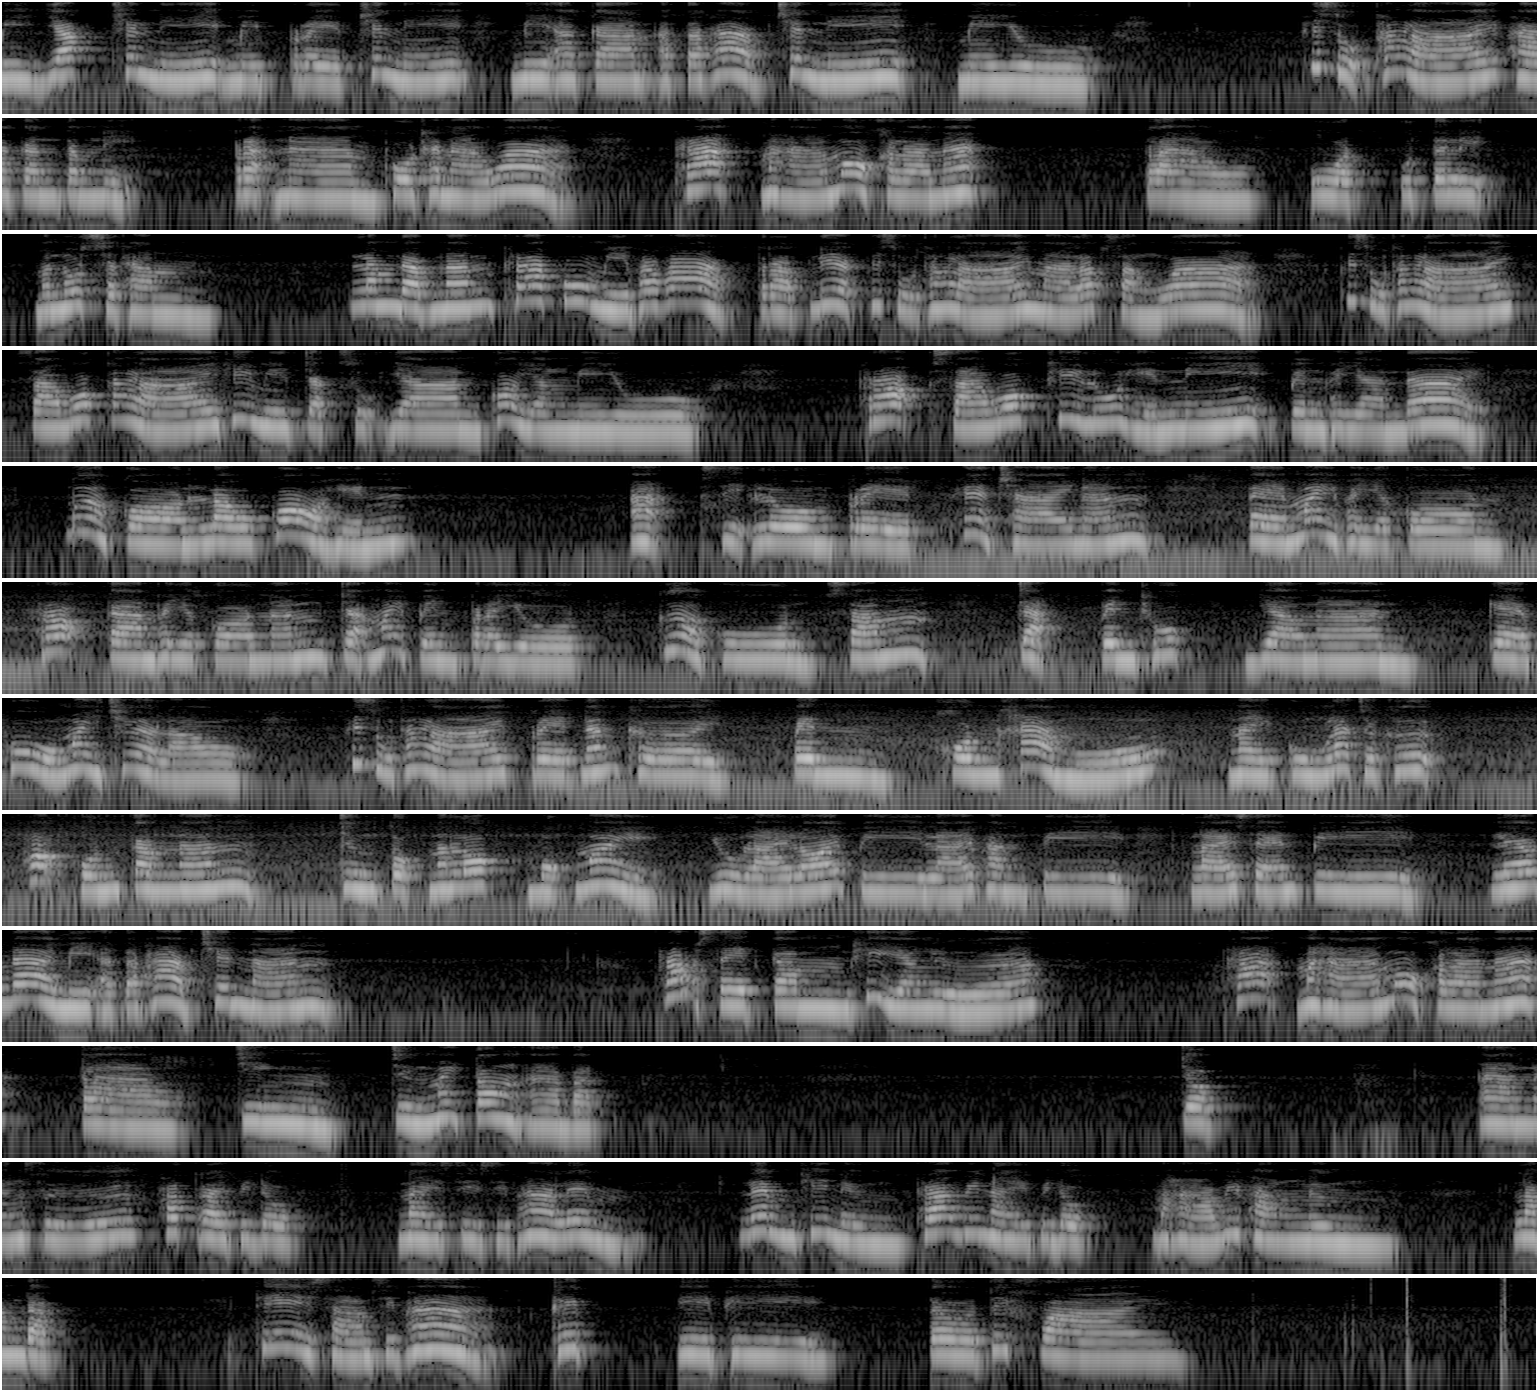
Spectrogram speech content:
มียักษ์เช่นนี้ มีเปรตเช่นนี้ มีอาการอัตภาพเช่นนี้ มีอยู่พิสุทั้งหลายพากันตำหนิ ประนามโพธนาว่า พระมหาโมคคลานะ กล่าว อวดอุตริ มนุษยธรรมลำดับนั้นพระผู้มีพระภาคตรัสเรียกพิสูจทั้งหลายมารับสั่งว่า พิสูจทั้งหลาย สาวกทั้งหลายที่มีจักษุญาณก็ยังมีอยู่ เพราะสาวกที่รู้เห็นนี้เป็นพยานได้ เมื่อก่อนเราก็เห็นอสิโลมเปรต เพศชายนั้น แต่ไม่พยากรณ์เพราะการพยากรณ์นั้นจะไม่เป็นประโยชน์ เกื้อกูล ซ้ำจะเป็นทุกข์ยาวนาน แก่ผู้ไม่เชื่อเราพิสูจน์ทั้งหลายเปรตนั้นเคยเป็นคนฆ่าหมูในกรุงราชคฤห์เพราะผลกรรมนั้นจึงตกนรกหมกไหมอยู่หลายร้อยปี หลายพันปี หลายแสนปี แล้วได้มีอัตภาพเช่นนั้น เพราะเศษกรรมที่ยังเหลือ พระมหาโมคคลลานะ กล่าว จริง จึงไม่ต้องอาบัตจบ อ่านหนังสือพระไตรปิฎกใน 45 เล่ม เล่มที่หนึ่งพระวินัยปิฎกมหาวิพังหนึ่งลำดับที่ 35 คลิป EP 35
